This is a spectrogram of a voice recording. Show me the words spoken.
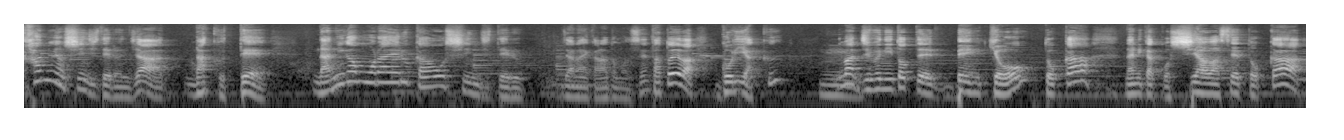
神を信じてるんじゃなくて何がもらえるかを信じてるんじゃないかなと思うんですね。例えばご利益、うん。まあ、自分にとって勉強とか何かこう幸せとか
